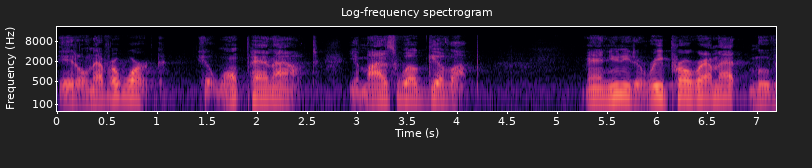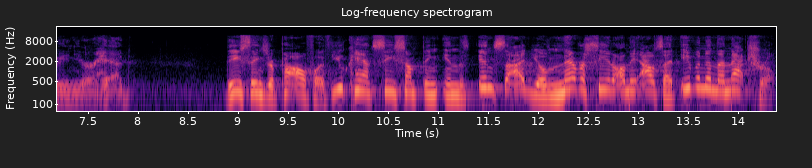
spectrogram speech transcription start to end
It'll never work. It won't pan out. You might as well give up. Man, you need to reprogram that movie in your head. These things are powerful. If you can't see something in the inside, you'll never see it on the outside, even in the natural.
